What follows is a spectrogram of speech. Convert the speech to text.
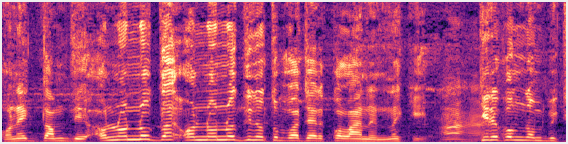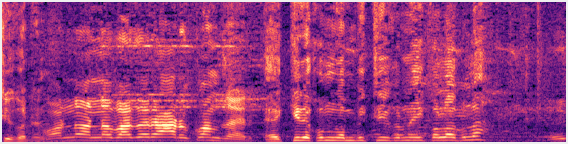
অনেক দাম দিয়ে অন্য অন্য অন্য অন্য দিনও তো বাজারে কলা আনেন নাকি? হ্যাঁ, হ্যাঁ। কীরকম দাম বিক্রি করেন? অন্য অন্য বাজারে আরও কম যায়। কীরকম দাম বিক্রি করেন এই কলাগুলা? ওই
